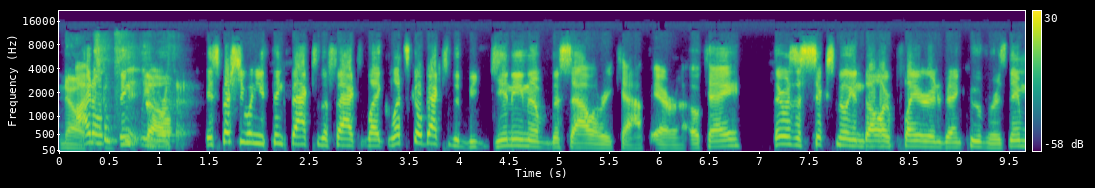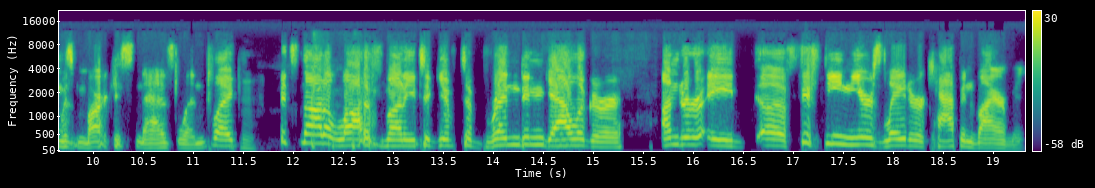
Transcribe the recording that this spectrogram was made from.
No, I don't think so. worth it. Especially when you think back to the fact, like, let's go back to the beginning of the salary cap era. Okay, there was a six million dollar player in Vancouver. His name was Marcus Naslund. Like, Hmm. it's not a lot of money to give to Brendan Gallagher under a uh, 15 years later cap environment.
